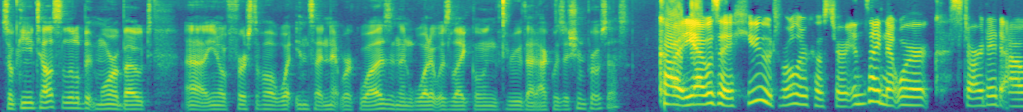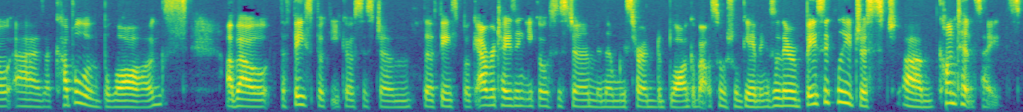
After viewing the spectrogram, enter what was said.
So can you tell us a little bit more about, uh, you know, first of all, what Inside Network was, and then what it was like going through that acquisition process? God, yeah, it was a huge roller coaster. Inside Network started out as a couple of blogs about the Facebook ecosystem, the Facebook advertising ecosystem, and then we started to blog about social gaming. So they were basically just um, content sites.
